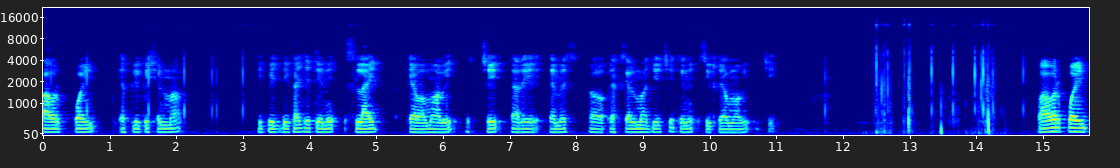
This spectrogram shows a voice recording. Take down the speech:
પાવર પોઈન્ટ એપ્લિકેશનમાં જે પેજ દેખાય છે તેને સ્લાઇડ કહેવામાં આવે છે જ્યારે એમએસ એક્સેલમાં જે છે તેને સીટ કહેવામાં આવે છે. પાવર પોઈન્ટ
